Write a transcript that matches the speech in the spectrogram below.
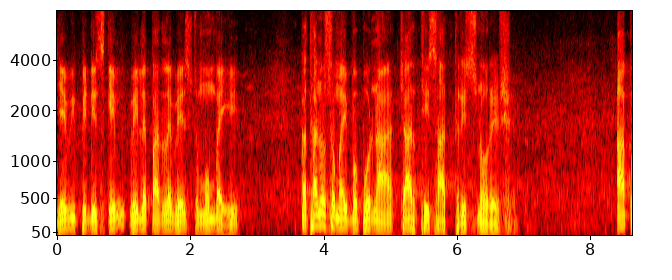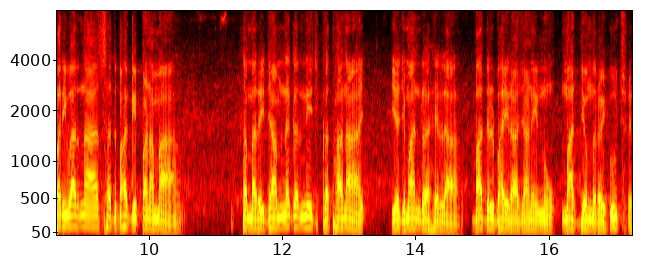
JVPD scheme, Vile Parle west, Mumbai. કથાનો સમય બપોરના ચારથી સાત ત્રીસનો રહેશે. આ પરિવારના સદભાગીપણામાં તમારી જામનગરની જ કથાના યજમાન રહેલા બાદલભાઈ રાજાણીનું માધ્યમ રહ્યું છે.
